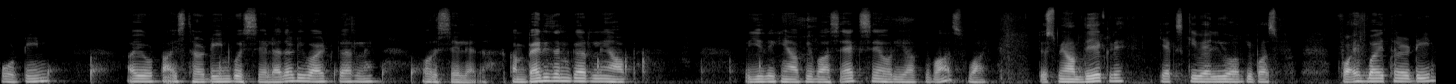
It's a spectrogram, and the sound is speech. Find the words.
फोर्टीन आयोटा इस थर्टीन को इससे लहदा डिवाइड कर लें और इससे लहदा कंपेरिज़न कर लें आप। तो ये देखें, आपके पास एक्स है और ये आपके पास वाई तो इसमें आप देख लें कि एक्स की वैल्यू आपके पास फाइव बाई थर्टीन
